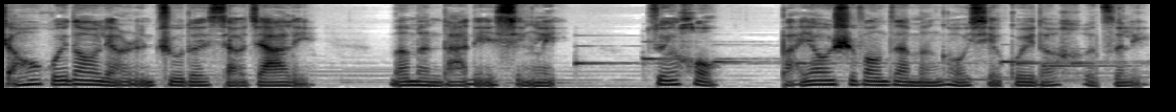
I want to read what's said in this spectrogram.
然后回到两人住的小家里，慢慢打点行李，最后把钥匙放在门口鞋柜的盒子里。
